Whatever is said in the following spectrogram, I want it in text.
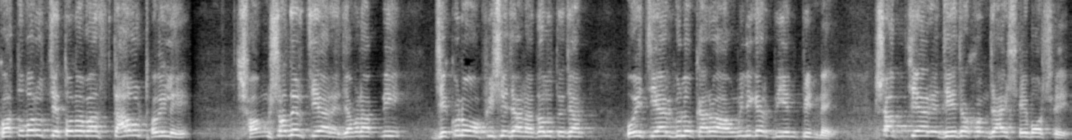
কত বড় চেতনাবাজ টাউট হইলে সংসদের চেয়ারে, যেমন আপনি যে কোনো অফিসে যান, আদালতে যান, ওই চেয়ারগুলো কারও আওয়ামী লীগের বিএনপির নেই। সব চেয়ারে যে যখন যায় সে বসে।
